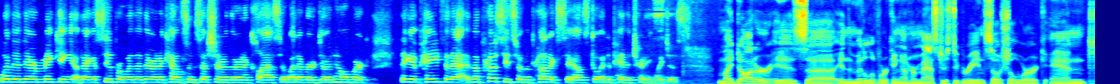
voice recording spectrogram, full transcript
whether they're making a bag of soup or whether they're in a counseling session or they're in a class or whatever doing homework, they get paid for that. And the proceeds from the product sales go in to pay the training wages. My daughter is uh, in the middle of working on her master's degree in social work, and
